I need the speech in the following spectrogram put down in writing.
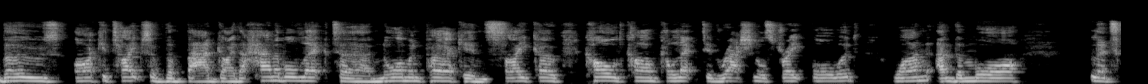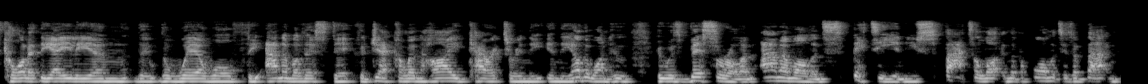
those archetypes of the bad guy, the Hannibal Lecter, Norman Perkins, psycho, cold, calm, collected, rational, straightforward one, and the more let's call it the alien, the, the werewolf, the animalistic, the Jekyll and Hyde character in the in the other one who who was visceral and animal and spitty, and you spat a lot in the performances of that and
